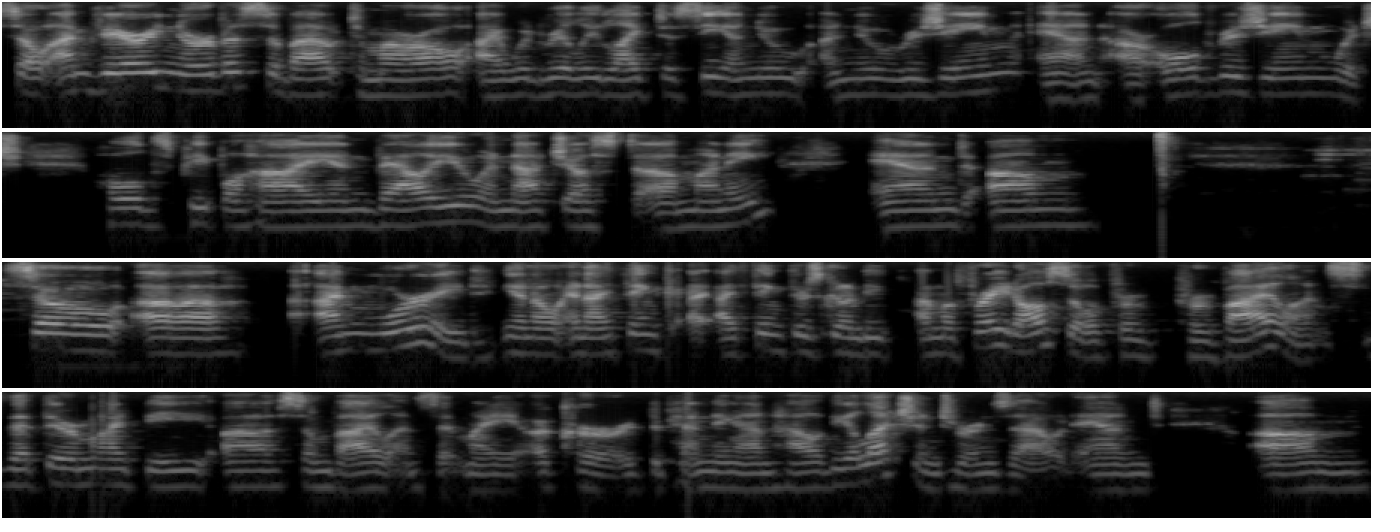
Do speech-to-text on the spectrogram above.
so I'm very nervous about tomorrow. I would really like to see a new a new regime and our old regime, which holds people high in value and not just uh, money. And um, so uh, I'm worried, you know, and I think I think there's going to be. I'm afraid also for for violence that there might be uh, some violence that might occur depending on how the election turns out. And um,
